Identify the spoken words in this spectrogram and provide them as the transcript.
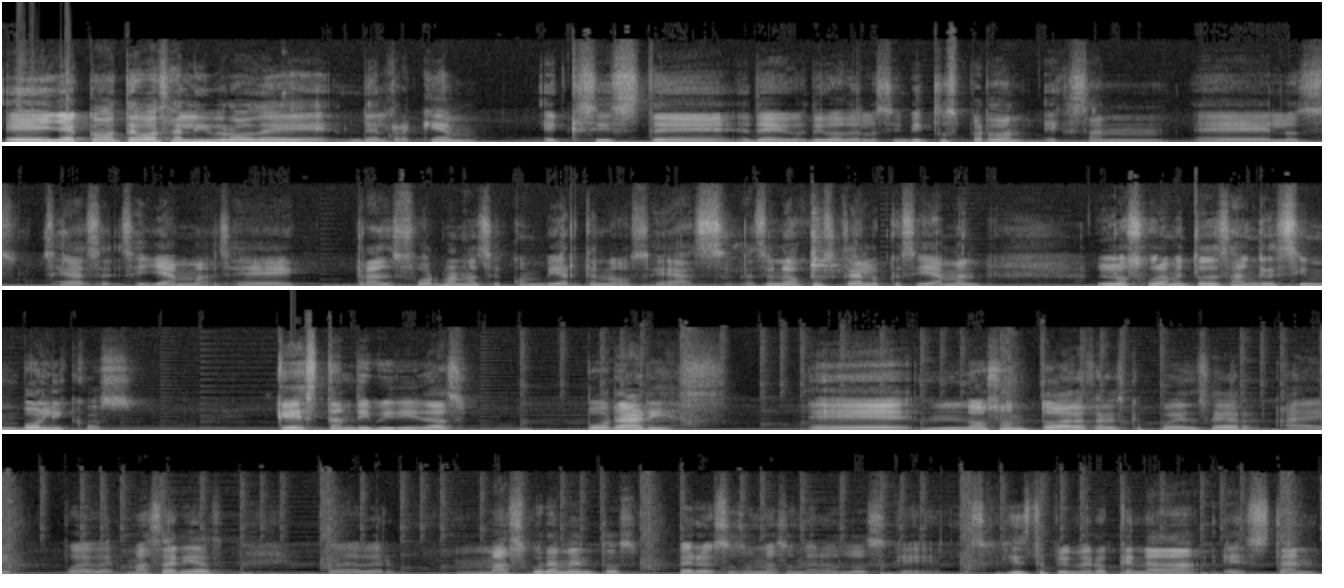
Eh, ya cuando te vas al libro de, del Requiem existe digo de los invictus perdón exan, eh, los se, se llama se transforman o se convierten o se hace, un ajuste a lo que se llaman los juramentos de sangre simbólicos, que están divididas por áreas. Eh, no son todas las áreas que pueden ser, puede haber más áreas, puede haber más juramentos, pero esos son más o menos los que, los. Primero que nada están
